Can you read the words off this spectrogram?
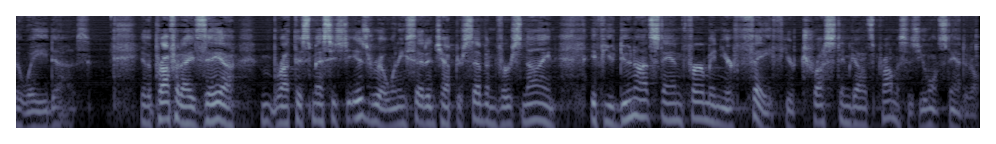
the way he does. You know, the prophet Isaiah brought this message to Israel when he said in chapter 7, verse 9, If you do not stand firm in your faith, your trust in God's promises, you won't stand at all.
